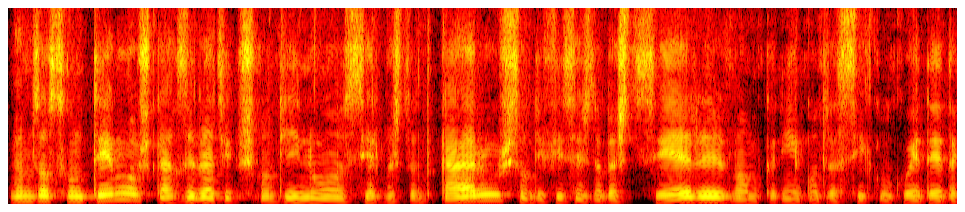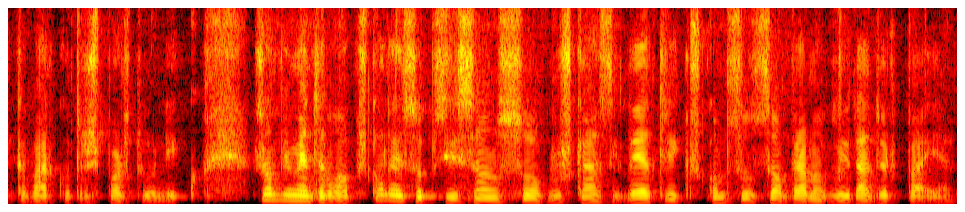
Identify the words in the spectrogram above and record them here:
Vamos ao segundo tema. Os carros elétricos continuam a ser bastante caros, são difíceis de abastecer, vão um bocadinho em contraciclo com a ideia de acabar com o transporte único. João Pimenta Lopes, qual é a sua posição sobre os carros elétricos como solução para a mobilidade europeia?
